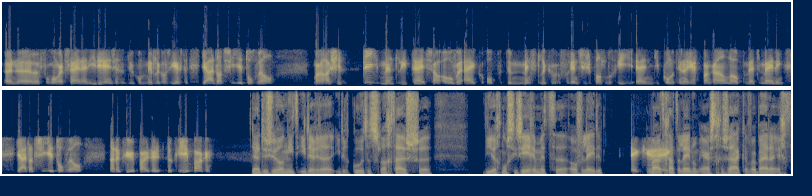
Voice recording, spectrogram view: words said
een, uh, verhongerd zijn. En iedereen zegt natuurlijk onmiddellijk als eerste, ja, dat zie je toch wel. Maar als je die mentaliteit zou overeiken op de menselijke forensische pathologie... en je komt in een rechtbank aanlopen met de mening... ja, dat zie je toch wel nou, dan kun je, dan kun je inpakken. Ja, dus je wil niet iedere, iedere koert het slachthuis uh, diagnosticeren met uh, overleden? Ik, uh, maar het ik, gaat alleen om ernstige zaken waarbij er echt...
